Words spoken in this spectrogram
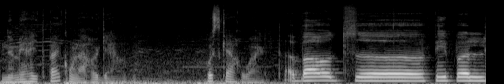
ne mérite pas qu'on la regarde. Oscar Wilde. About uh, people,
